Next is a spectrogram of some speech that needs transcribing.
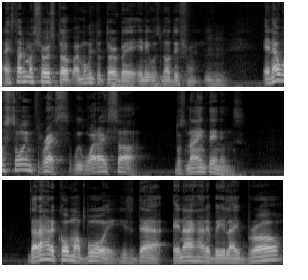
I started my shortstop. I moved into third base, and it was no different. Mm-hmm. And I was so impressed with what I saw, those ninth innings, that I had to call my boy, his dad, and I had to be like, bro,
